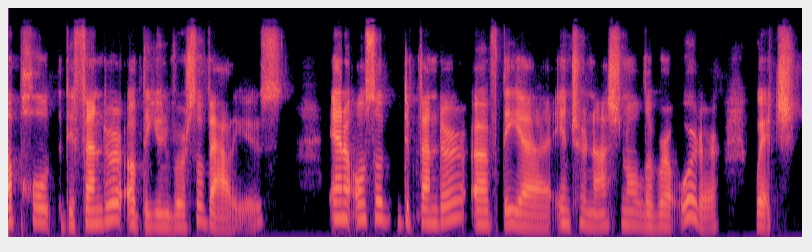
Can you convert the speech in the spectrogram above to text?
uphold defender of the universal values, and also defender of the uh, international liberal order, which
